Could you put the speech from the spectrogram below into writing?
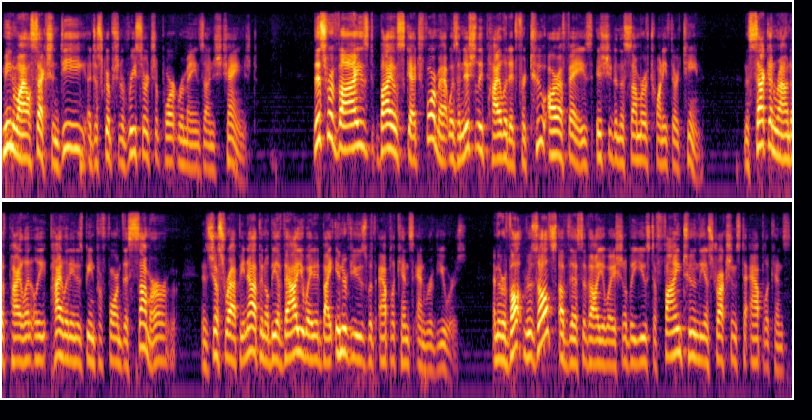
Meanwhile, Section D, a description of research report, remains unchanged. This revised BioSketch format was initially piloted for two RFAs issued in the summer of 2013. The second round of piloting is being performed this summer. It's just wrapping up and will be evaluated by interviews with applicants and reviewers. And the results of this evaluation will be used to fine-tune the instructions to applicants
